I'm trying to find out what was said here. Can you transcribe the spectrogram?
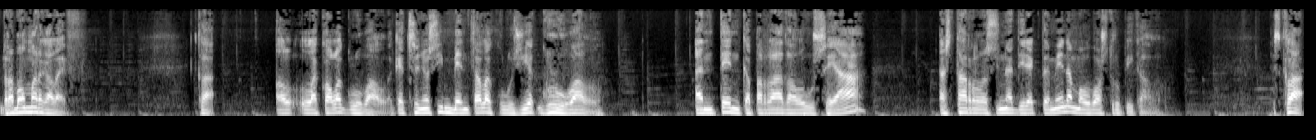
Ramon Margalef. Clar, el- l'ecòleg global. Aquest senyor s'inventa l'ecologia global. Entén que parlar de l'oceà està relacionat directament amb el bosc tropical. És clar,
